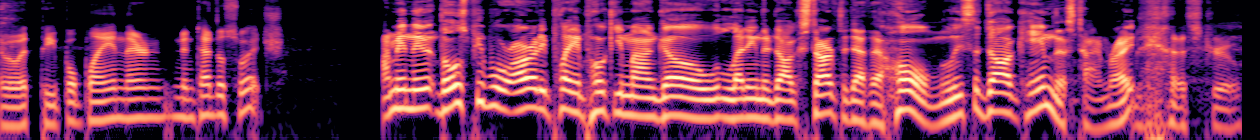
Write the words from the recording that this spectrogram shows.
with people playing their Nintendo Switch. I mean, they, those people were already playing Pokemon Go, letting their dog starve to death at home. At least the dog came this time, right? Yeah, that's true.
